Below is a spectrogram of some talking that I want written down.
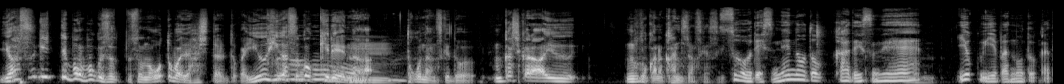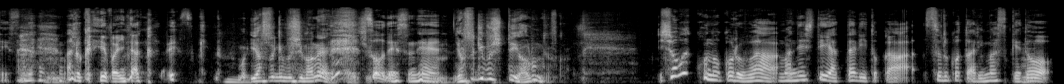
安木ってもう僕ずっとそのオートバイで走ったりとか、夕日がすごく綺麗なとこなんですけど、昔からああいうのどかな感じなんですか、安木。そうですね、のどかですね。よく言えばのどかですね。悪く言えば田舎ですけど。まあ安木節がね、そうですね。安木節ってやるんですか？小学校の頃は真似してやったりとかすることありますけど、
